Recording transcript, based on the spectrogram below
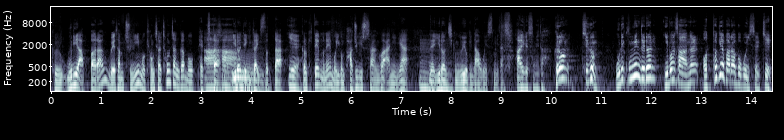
그 우리 아빠랑 외삼촌이 뭐 경찰청장과 뭐 베프다 뭐 이런 얘기가 있었다 예. 그렇기 때문에 뭐 이건 봐주기 수사한 거 아니냐 음. 네, 이런 지금 의혹이 나오고 있습니다. 알겠습니다. 그럼 지금 우리 국민들은 이번 사안을 어떻게 바라보고 있을지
